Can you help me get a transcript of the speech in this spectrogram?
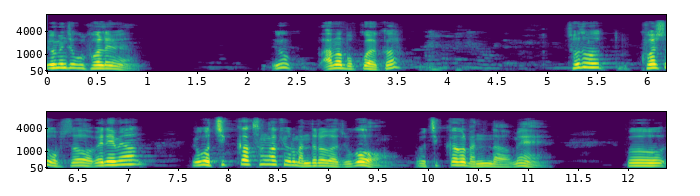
이 면적을 구하려면 이거 아마 못 구할걸? 저도 구할 수가 없어. 왜냐면 이거 직각 삼각형으로 만들어가지고 직각을 만든 다음에 그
